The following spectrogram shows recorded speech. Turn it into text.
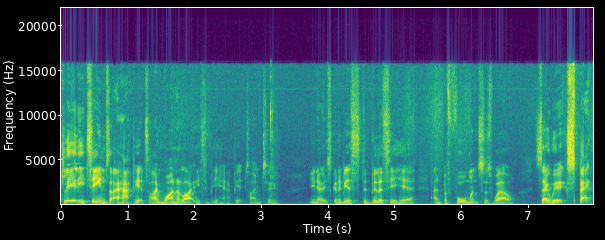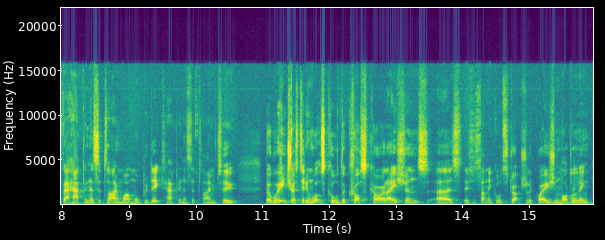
Clearly, teams that are happy at time one are likely to be happy at time two. You know, it's going to be a stability here and performance as well. So we expect that happiness at time one will predict happiness at time two. But we're interested in what's called the cross correlations. Uh, this is something called structural equation modeling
